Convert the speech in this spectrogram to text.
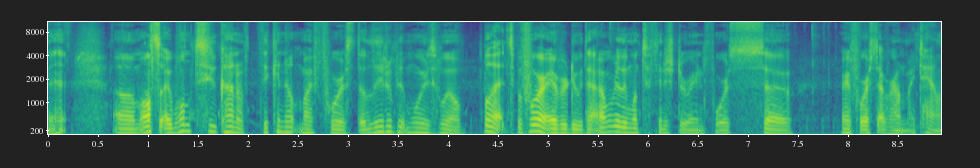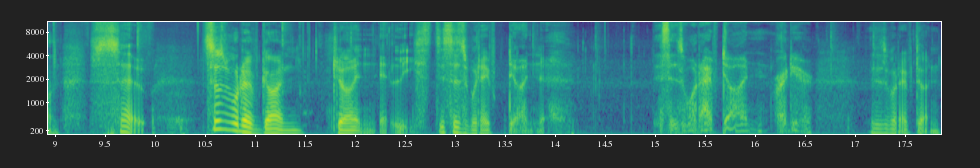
um, also, I want to kind of thicken up my forest a little bit more as well. But before I ever do that, I really want to finish the rainforest, so rainforest around my town. So, this is what I've gone done at least. This is what I've done. This is what I've done right here. This is what I've done.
